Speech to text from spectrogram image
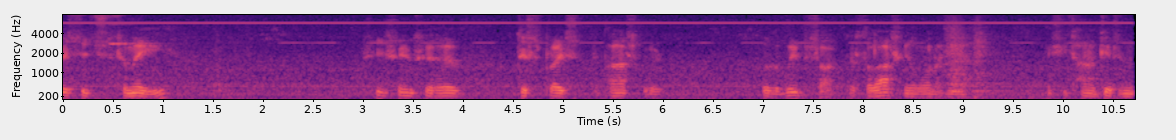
message to me. She seems to have displaced the password for the website. That's the last thing I want to hear. And she can't get in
